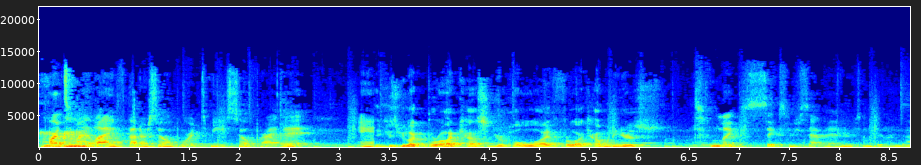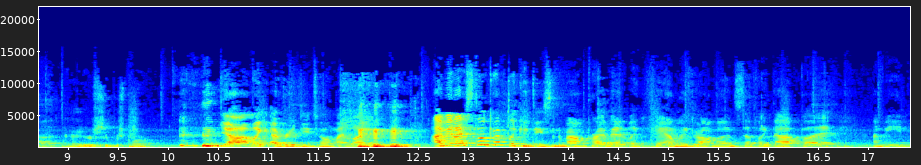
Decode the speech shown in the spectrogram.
parts of my life that are so important to me, so private and Because you like broadcasted your whole life for like how many years? like six or seven or something like that. Yeah, you're super smart. yeah, like every detail of my life. I mean, I still kept like a decent amount private, like family drama and stuff like that, but I mean,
